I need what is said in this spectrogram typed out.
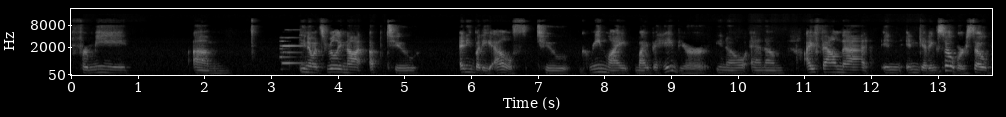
for me, um, you know, it's really not up to anybody else to greenlight my behavior, you know, and um, I found that in in getting sober. So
